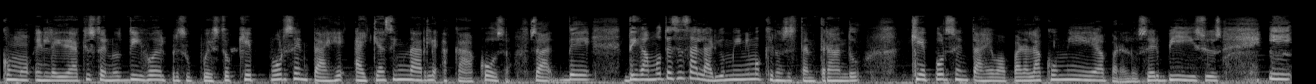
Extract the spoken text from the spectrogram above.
como en la idea que usted nos dijo del presupuesto, qué porcentaje hay que asignarle a cada cosa? O sea, de, digamos, de ese salario mínimo que nos está entrando, ¿qué porcentaje va para la comida, para los servicios? Y,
